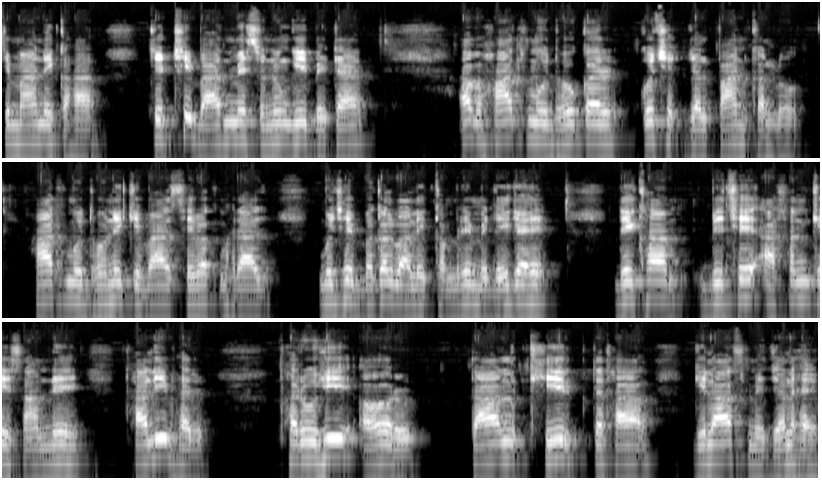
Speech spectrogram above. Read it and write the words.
कि माँ ने कहा, चिट्ठी बाद में सुनूँगी बेटा। अब हाथ मुँह धोकर कुछ जलपान कर लो। हाथ मुँह धोने के बाद सेवक महाराज मुझे बगल वाले कमरे में ले गए। देखा, बिछे आसन के सामने थाली भर फरूही और ताल खीर तथा गिलास में जल है।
